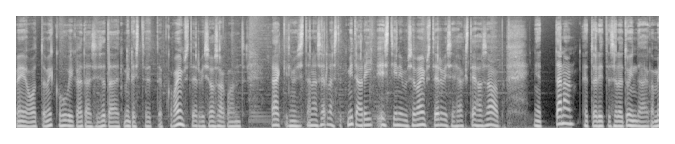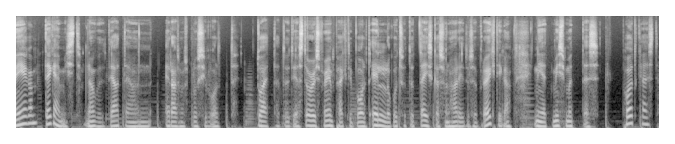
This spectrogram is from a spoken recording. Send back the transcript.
meie ootame ikka huviga edasi seda, et millist tööd teeb ka vaimse tervise osakond. rääkisime siis täna sellest, et mida riik Eesti inimese vaimse tervise heaks teha saab. nii et tänan, et olite selle tund aega meiega. tegemist, nagu te teate, on Erasmus plussi poolt toetatud ja Stories for Impacti poolt ellu kutsutud täiskasvanuhariduse projektiga. nii et mis mõttes podcast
